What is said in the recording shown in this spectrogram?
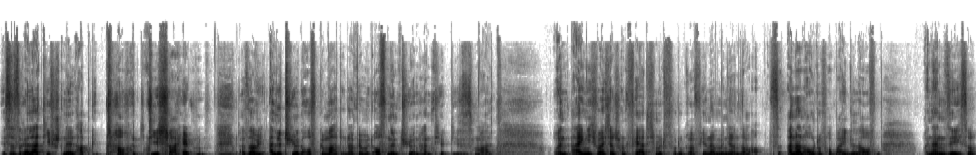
ist es relativ schnell abgetaut, die Scheiben. Also habe ich alle Türen aufgemacht und habe ja mit offenen Türen hantiert dieses Mal. Und eigentlich war ich dann schon fertig mit Fotografieren, dann bin ich an unserem anderen Auto vorbeigelaufen und dann sehe ich so,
